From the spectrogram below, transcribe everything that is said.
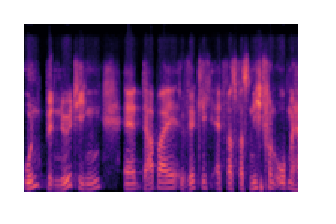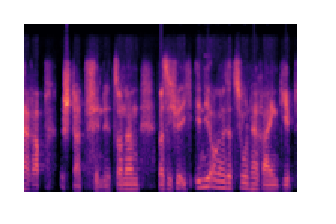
und benötigen äh, dabei wirklich etwas, was nicht von oben herab stattfindet, sondern was sich wirklich in die Organisation hereingibt,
